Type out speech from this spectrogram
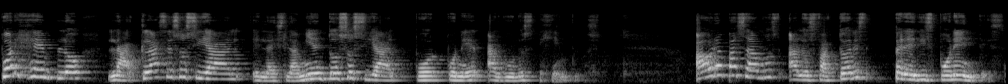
Por ejemplo, la clase social, el aislamiento social, por poner algunos ejemplos. Ahora pasamos a los factores predisponentes.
